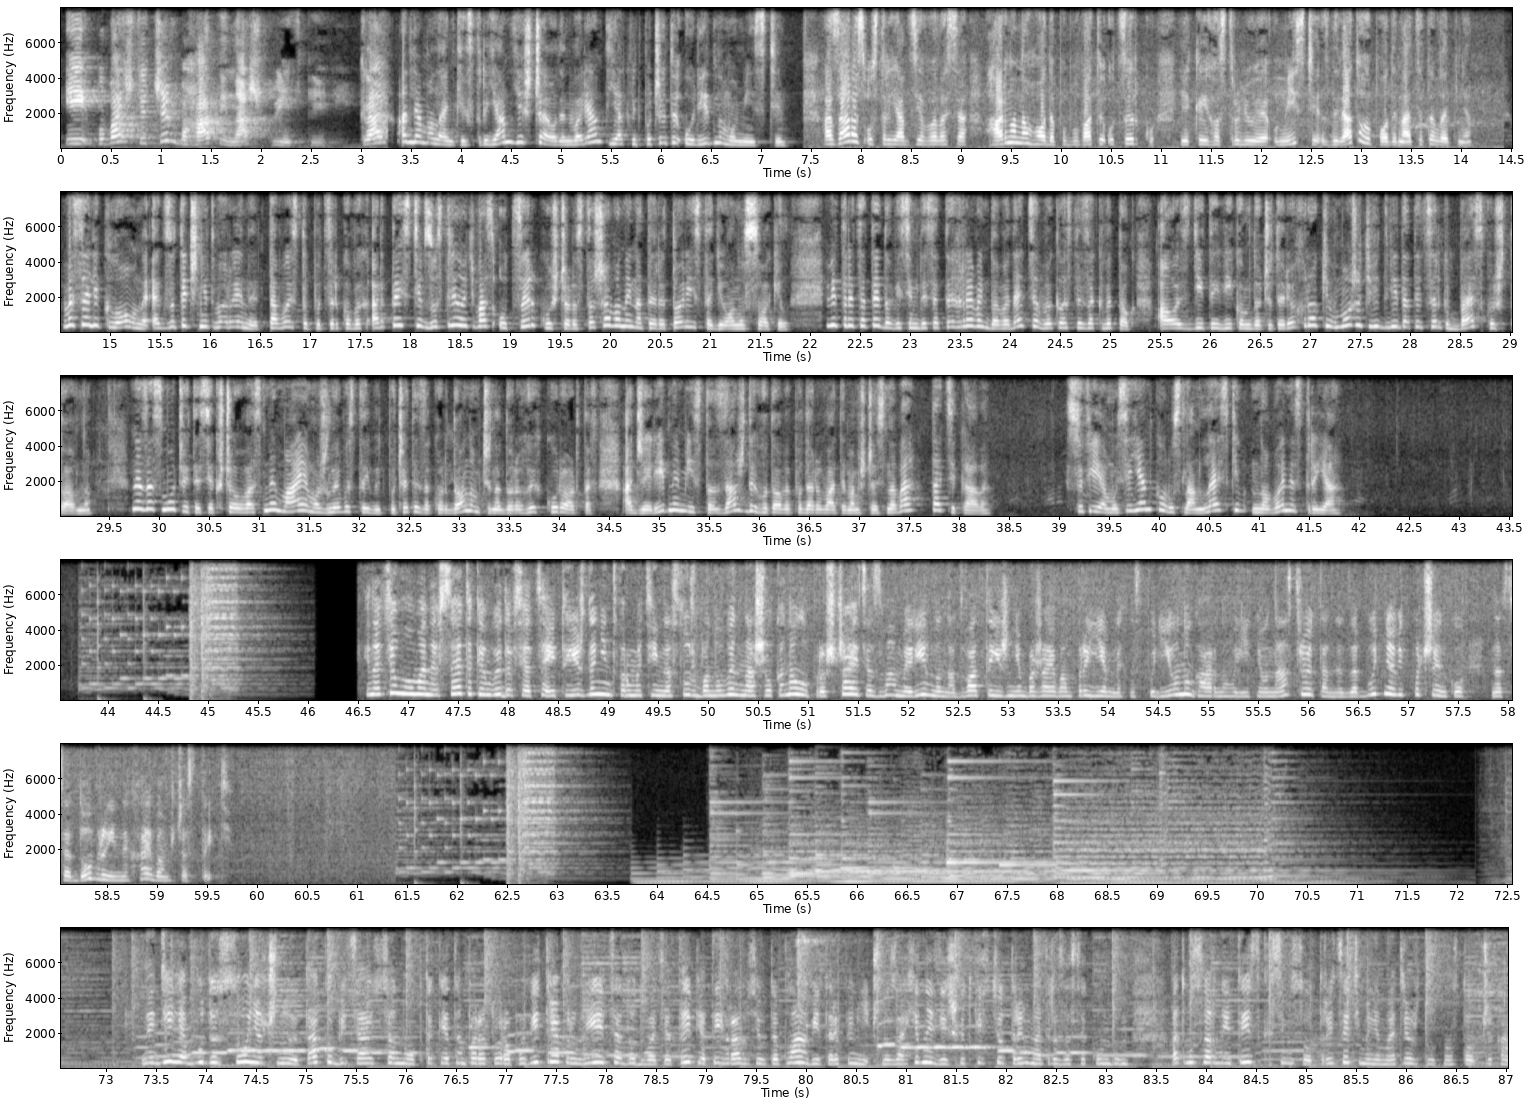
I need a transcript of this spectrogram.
і побачите, чим багатий наш український край. А для маленьких стриян є ще один варіант, як відпочити у рідному місті. А зараз у Стриян з'явилася гарна нагода побувати у цирку, який гастролює у місті з 9 по 11 липня. Веселі клоуни, екзотичні тварини та виступи циркових артистів зустрінуть вас у цирку, що розташований на території стадіону Сокіл. Від 30 до 80 гривень доведеться викласти за квиток. А ось діти віком до 4 років можуть відвідати цирк безкоштовно. Не засмучуйтесь, якщо у вас немає можливостей відпочити за кордоном чи на дорогих курортах, адже рідне місто завжди готове подарувати вам щось нове та цікаве. Софія Мусієнко, Руслан Леськів. Новини Стрия. На цьому у мене все таким видався цей тиждень. Інформаційна служба новин нашого каналу прощається з вами рівно на два тижні. Бажаю вам приємних несподіванок, гарного літнього настрою та незабутнього відпочинку. На все добре і нехай вам щастить. Неділя буде сонячною, так обіцяють синоптики. Температура повітря прогріється до 25 градусів тепла, вітер північно-західний зі швидкістю 3 метри за секунду. Атмосферний тиск 730 мм ртутного стовпчика.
